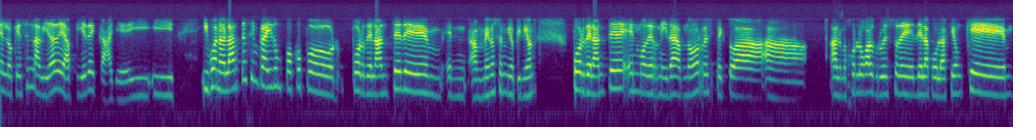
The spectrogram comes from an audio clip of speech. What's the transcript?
en lo que es en la vida de a pie de calle y, y, y bueno, el arte siempre ha ido un poco por, por delante de, en- al menos en mi opinión, por delante en modernidad, ¿no? Respecto a, a, lo mejor luego al grueso de, la población que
